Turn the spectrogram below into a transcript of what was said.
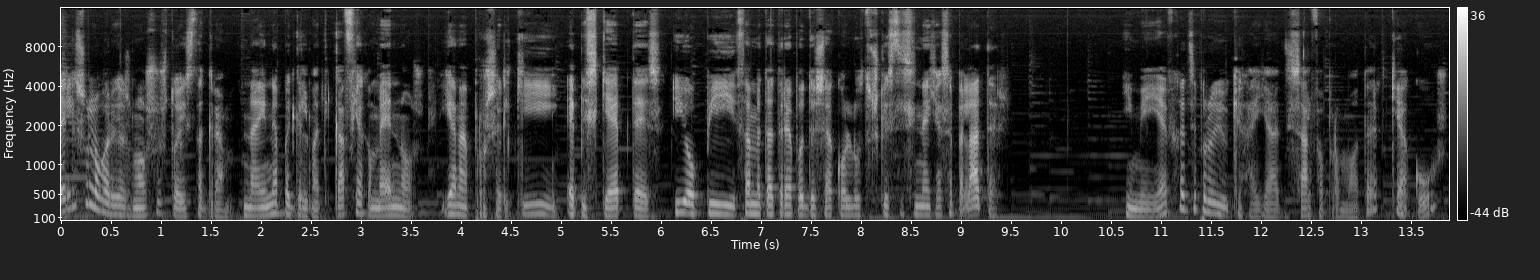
Θέλεις ο λογαριασμός σου στο Instagram να είναι επαγγελματικά φτιαγμένος για να προσελκύει επισκέπτες οι οποίοι θα μετατρέπονται σε ακολούθους και στη συνέχεια σε πελάτες; Είμαι η Εύχα Τζιπροϊού και Χαγιά της Alpha Promoter και ακούς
